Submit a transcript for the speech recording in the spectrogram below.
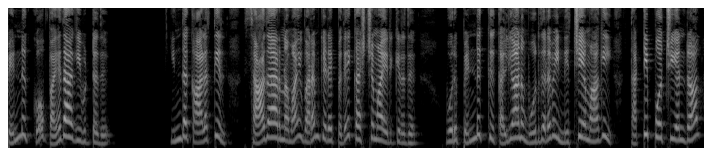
பெண்ணுக்கோ வயதாகிவிட்டது. இந்த காலத்தில் சாதாரணமாய் வரம் கிடைப்பதே கஷ்டமாயிருக்கிறது. ஒரு பெண்ணுக்கு கல்யாணம் ஒரு தடவை நிச்சயமாகி தட்டிப்போச்சு என்றால்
